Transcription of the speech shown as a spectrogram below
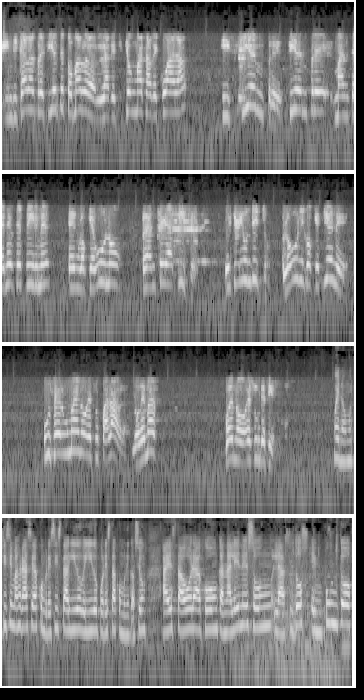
Indicar al presidente tomar la decisión más adecuada y siempre, siempre mantenerse firme en lo que uno plantea, dice. Porque hay un dicho, lo único que tiene un ser humano es su palabra, lo demás, bueno, es un decir. Bueno, muchísimas gracias, congresista Guido Bellido, por esta comunicación a esta hora con Canal N. Son las dos en punto.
